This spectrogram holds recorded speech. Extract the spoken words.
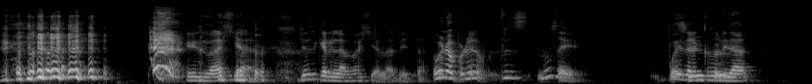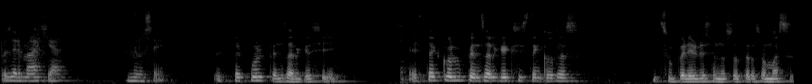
es magia. Yo sí creo en la magia, la neta. Bueno, pero pues no sé. Puede Sí, ser casualidad, puede ser magia. No lo sé. Está cool pensar que sí. Está cool pensar que existen cosas superiores a nosotros o más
